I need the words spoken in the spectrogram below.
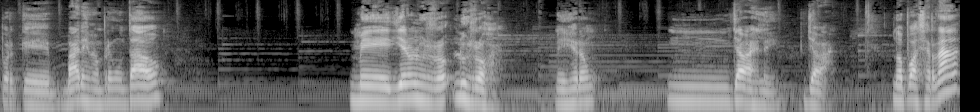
porque varios me han preguntado, me dieron luz, roja. Me dijeron, mm, ya va, Slay, ya va. No puedo hacer nada.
